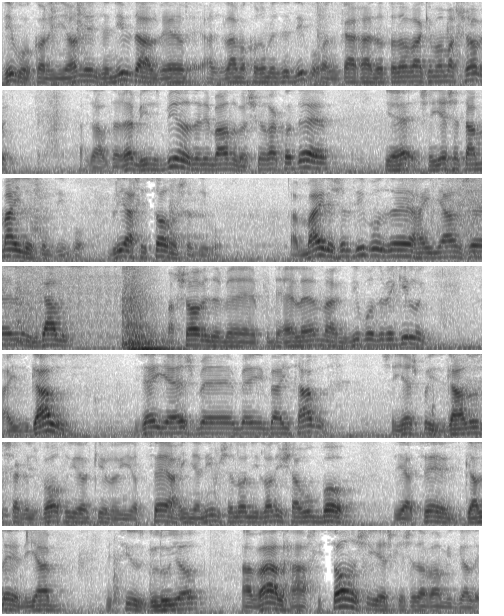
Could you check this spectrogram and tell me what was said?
דיבור, כל עניון זה נבדל, אז למה קוראים לזה דיבור? אז ככה זה אותו דבר כמו מחשובת. אז אל תראה והסביר, זה דיברנו בשיעור הקודם, שיש את המיילה של דיבור, בלי החיסורן של דיבור. המיילה של דיבור זה העניין של הסגלוס. מחשוב זה בהלם, הדיבור זה בגילוי. האיסגלוס, זה יש באיסאבוס, שיש פה איסגלוס שהקדוש ברוך הוא כאילו יוצא, העניינים שלו לא נשארו בו, זה יוצא, מתגלה, נהיה מציאוס גלויו, אבל החיסון שיש כשדבר מתגלה.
